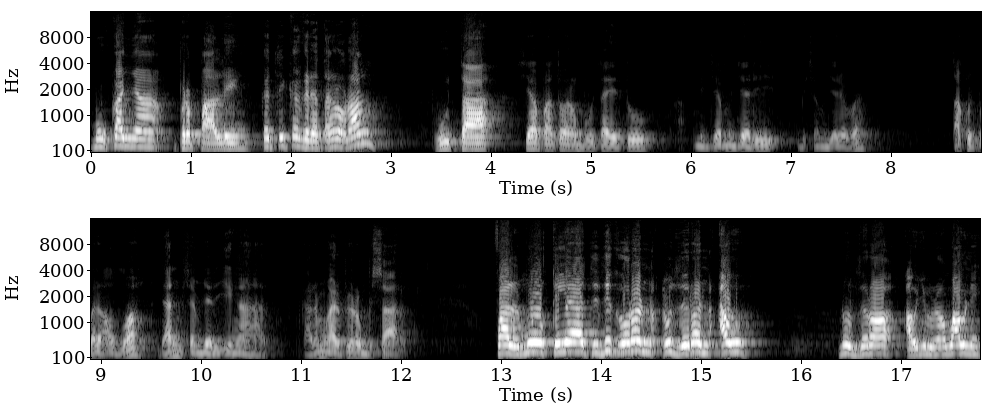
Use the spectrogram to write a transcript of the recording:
mukanya berpaling ketika kedatangan orang buta. Siapa tahu orang buta itu menjadi bisa menjadi apa? Takut pada Allah dan bisa menjadi ingat karena menghadapi orang besar. Fal mulqiyati dzikran udhran au nudhra au ini waw nih,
